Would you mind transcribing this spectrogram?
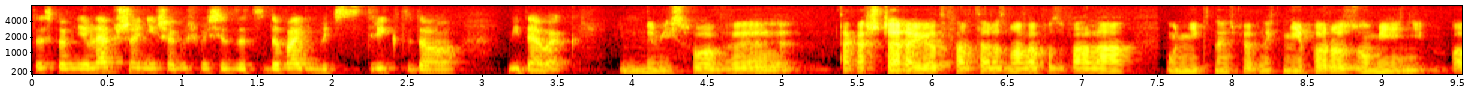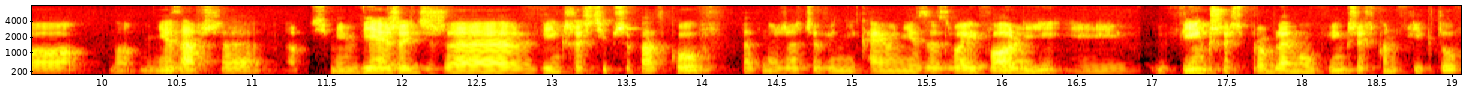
to jest pewnie lepsze niż jakbyśmy się zdecydowali być strict do widełek. Innymi słowy, taka szczera i otwarta rozmowa pozwala uniknąć pewnych nieporozumień, bo no, nie zawsze, a śmiem wierzyć, że w większości przypadków pewne rzeczy wynikają nie ze złej woli i większość problemów, większość konfliktów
